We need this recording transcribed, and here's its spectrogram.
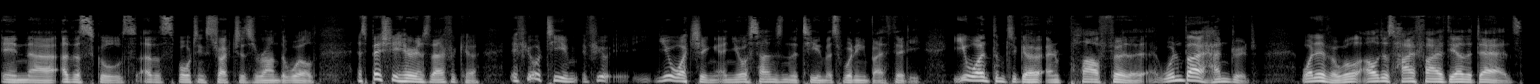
in uh, other schools, other sporting structures around the world, especially here in South Africa? If your team, if you're you're watching and your son's in the team that's winning by thirty, you want them to go and plow further, win by hundred, whatever. Well, I'll just high five the other dads.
